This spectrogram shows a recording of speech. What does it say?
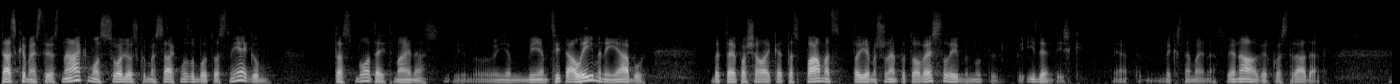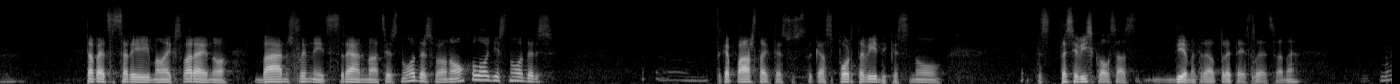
Tas, ka mēs tajos nākamos soļos, kur mēs sākam uzlabot to sniegumu, tas noteikti mainās. Viņam, viņam citā līmenī jābūt. Bet tajā pašā laikā tas pamats, ja mēs runājam par to veselību, nu, tas ir identiski. Jā, tur nekas nemainās. Vienalga, ar ko strādāt. Tāpēc es arī, man liekas, varēju no bērnu slimnīcas reanimācijas nodaļas vai no onkoloģijas nodaļas pārsteigties uz kā, sporta vidi, kas nu, Tas, tas jau izklausās diametrāli pretējas lietas? Nu,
